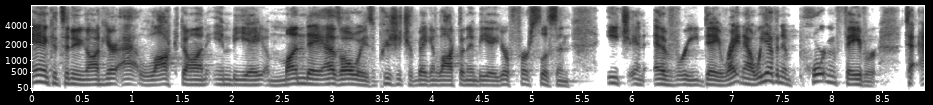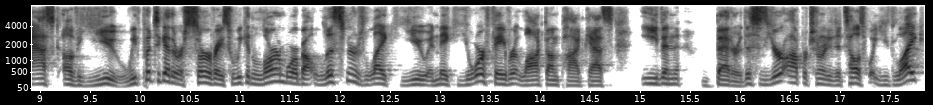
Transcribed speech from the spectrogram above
And continuing on here at Locked On NBA Monday, as always, appreciate your making Locked On NBA your first listen each and every day. Right now, we have an important favor to ask of you. We've put together a survey so we can learn more about listeners like you and make your favorite Locked On podcasts even better. This is your opportunity to tell us what you like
